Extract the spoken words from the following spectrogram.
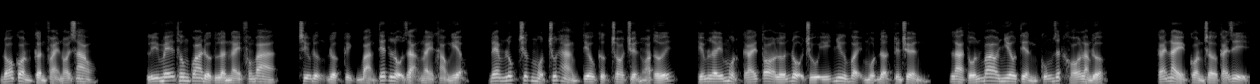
đó còn cần phải nói sao? Lý mễ thông qua được lần này phong ba chịu đựng được kịch bản tiết lộ dạng này khảo nghiệm đem lúc trước một chút hàng tiêu cực cho chuyển hóa tới kiếm lấy một cái to lớn độ chú ý như vậy một đợt tuyên truyền là tốn bao nhiêu tiền cũng rất khó làm được. Cái này còn chờ cái gì?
